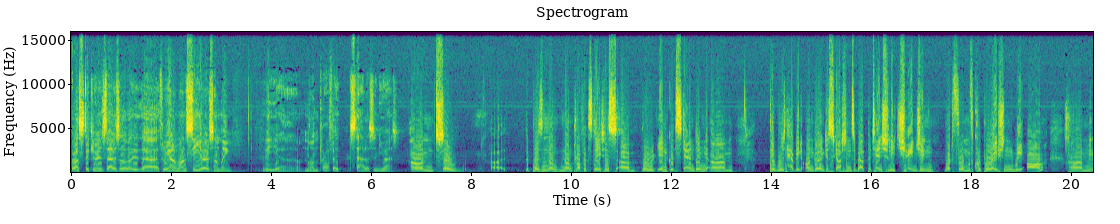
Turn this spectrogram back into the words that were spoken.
What's the current status of the 301c or something? The uh, non-profit status in the U.S.? Um, so, uh, the present non- non-profit status, um, we're in good standing. Um, there was have been ongoing discussions about potentially changing what form of corporation we are, um,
